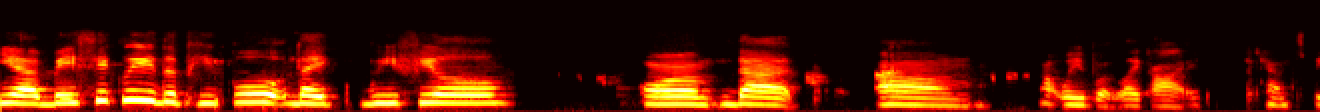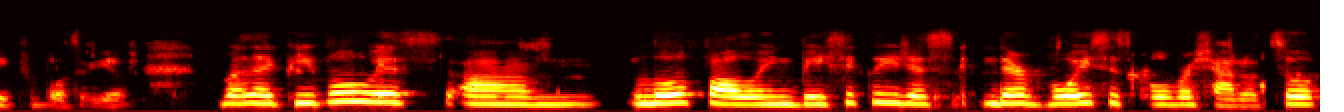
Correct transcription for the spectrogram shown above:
Yeah, basically the people like we feel or that um not we but like I can't speak for both of you. But like people with um low following basically just their voice is overshadowed. So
